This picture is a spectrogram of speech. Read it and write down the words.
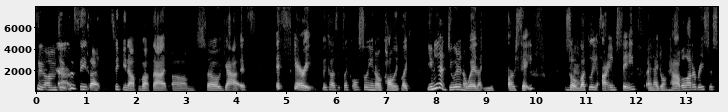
to, um yeah. to, to see that speaking up about that. Um, so yeah, it's it's scary because it's like also you know calling like you need to do it in a way that you are safe. So yeah. luckily I am safe and I don't have a lot of racist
